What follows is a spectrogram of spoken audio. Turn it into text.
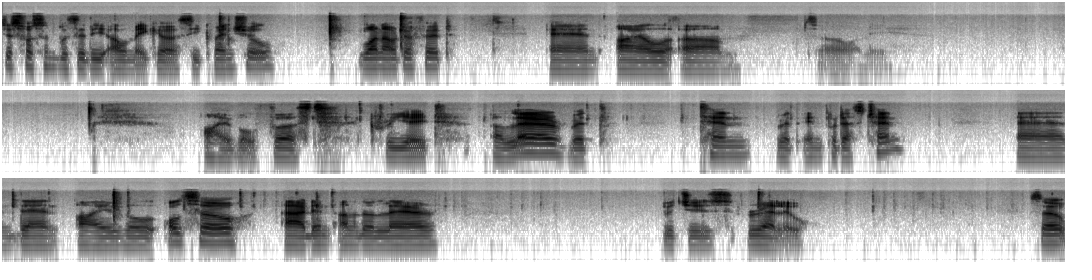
just for simplicity, I'll make a sequential one out of it. And I'll, um, so let me, I will first create a layer with 10 with input as 10 and then I will also add in another layer which is ReLU. So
